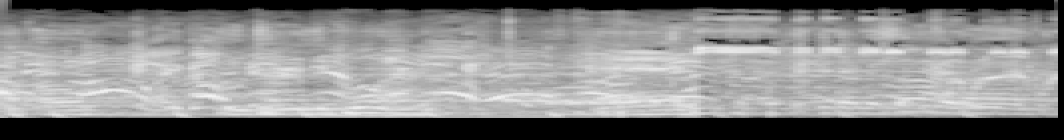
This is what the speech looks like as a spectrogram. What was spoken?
Uh-oh. He turns the corner. And he tries to get on the sideline.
